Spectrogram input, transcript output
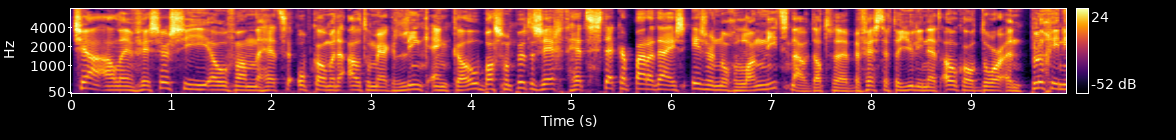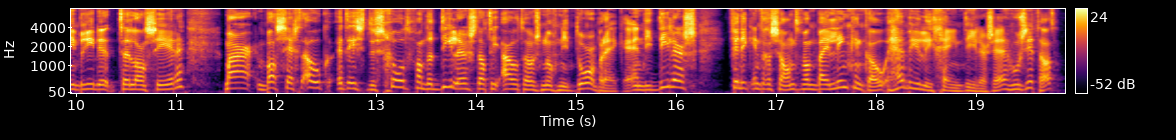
Tja, Alain Visser, CEO van het opkomende automerk Link Co. Bas van Putten zegt: het stekkerparadijs is er nog lang niet. Nou, dat eh, bevestigden jullie net ook al door een plug-in hybride te lanceren. Maar Bas zegt ook: het is de schuld van de dealers dat die auto's nog niet doorbreken. En die dealers vind ik interessant, want bij Link Co hebben jullie geen dealers, hè? Hoe zit dat?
